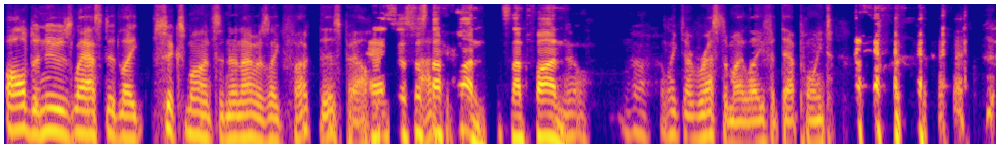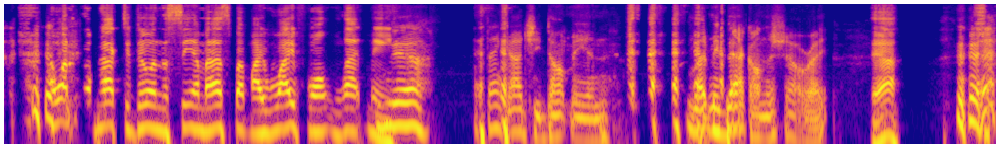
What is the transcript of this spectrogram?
all the news lasted like six months, and then I was like, "Fuck this, pal." And it's just, it's not here. fun. It's not fun. No, no, I like the rest of my life at that point. I want to go back to doing the CMS, but my wife won't let me. Yeah. Thank God she dumped me and let me back on the show, right? Yeah,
